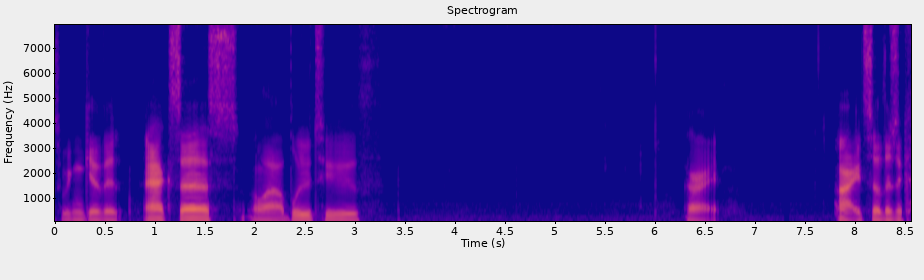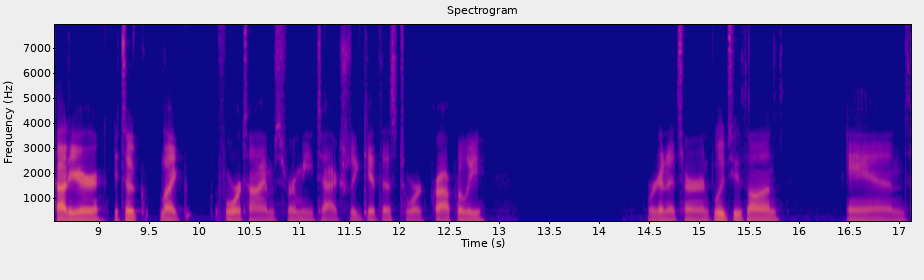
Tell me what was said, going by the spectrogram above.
So we can give it access, allow Bluetooth. All right. All right, so there's a cut here. It took like four times for me to actually get this to work properly. We're going to turn Bluetooth on and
